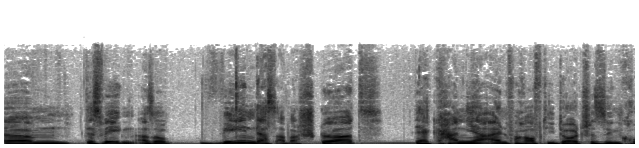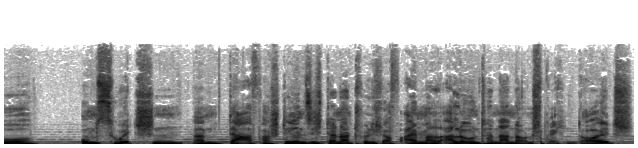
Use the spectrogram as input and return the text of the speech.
Ähm, deswegen, also wen das aber stört, der kann ja einfach auf die deutsche Synchro umswitchen. Ähm, da verstehen sich dann natürlich auf einmal alle untereinander und sprechen Deutsch.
